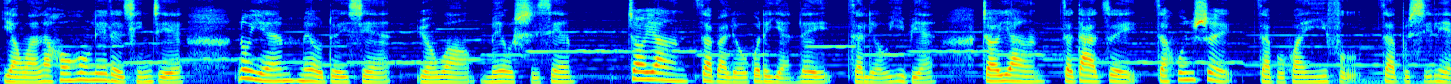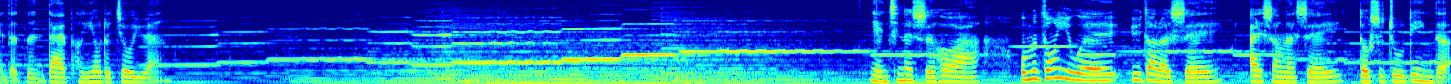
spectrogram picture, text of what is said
演完了轰轰烈烈的情节，诺言没有兑现，愿望没有实现，照样再把流过的眼泪再流一遍，照样在大醉，在昏睡。再不换衣服，再不洗脸的等待朋友的救援。年轻的时候啊，我们总以为遇到了谁，爱上了谁都是注定的。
